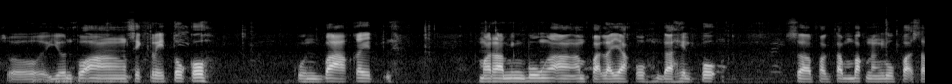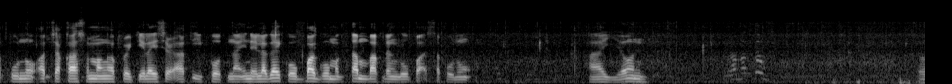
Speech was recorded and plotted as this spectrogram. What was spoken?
So, yun po ang sekreto ko kung bakit maraming bunga ang ampalaya ko dahil po sa pagtambak ng lupa sa puno at saka sa mga fertilizer at ipot na inilagay ko bago magtambak ng lupa sa puno. Ayun. So,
